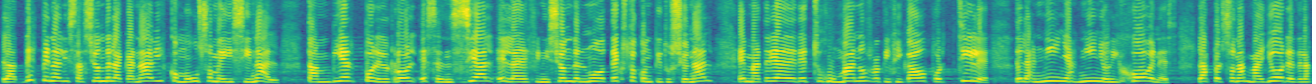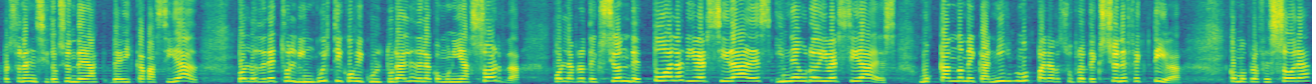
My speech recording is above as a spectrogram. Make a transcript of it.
la despenalización de la cannabis como uso medicinal, también por el rol esencial en la definición del nuevo texto constitucional en materia de derechos humanos ratificados por Chile, de las niñas, niños y jóvenes, las personas mayores, de las personas en situación de, de discapacidad, por los derechos lingüísticos y culturales de la comunidad sorda, por la protección de todas las diversidades y neurodiversidades, buscando mecanismos para su protección efectiva. Como profesora,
